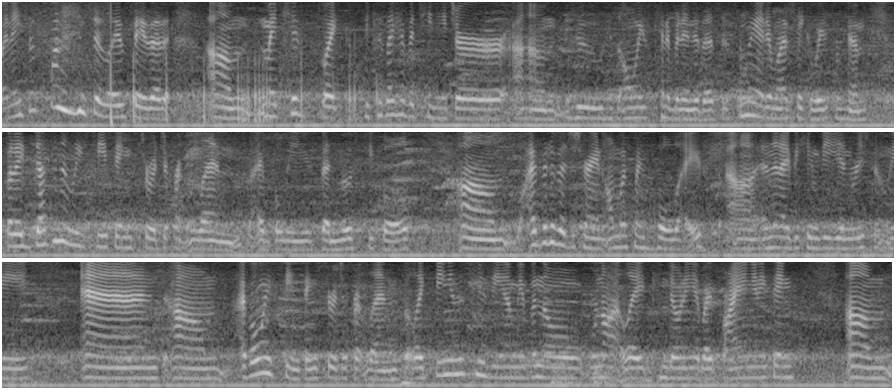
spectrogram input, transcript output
and I just wanted to like say that um, my kids like because I have a teenager um, who has always kind of been into this it's something I didn't want to take away from him but I definitely see things through a different lens I believe than most people um, I've been a vegetarian almost my whole life uh, and then I became vegan recently and um, I've always seen things through a different lens but like being in this museum even though we're not like condoning it by buying anything um,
